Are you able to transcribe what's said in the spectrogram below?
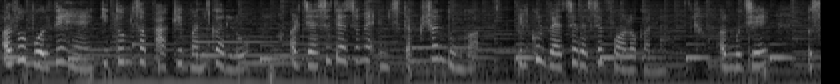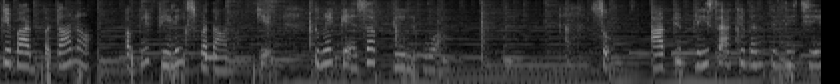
और वो बोलते हैं कि तुम सब आँखें बंद कर लो और जैसे जैसे मैं इंस्ट्रक्शन दूँगा, बिल्कुल वैसे वैसे फॉलो करना। और मुझे उसके बाद बताना, अपनी फीलिंग्स बताना कि तुम्हें कैसा फील हुआ। सो आप भी प्लीज़ आँखें बंद कर लीजिए।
